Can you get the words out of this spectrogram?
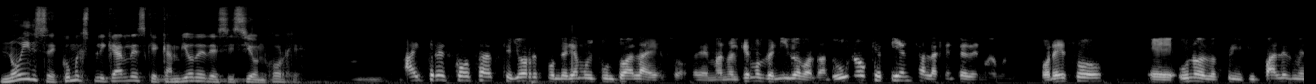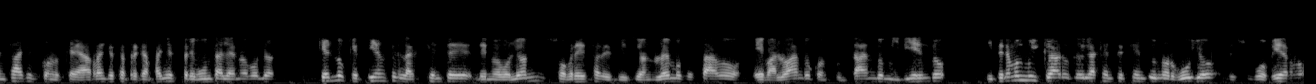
no irse? ¿Cómo explicarles que cambió de decisión, Jorge? Hay tres cosas que yo respondería muy puntual a eso, eh, Manuel, que hemos venido evaluando. Uno, ¿qué piensa la gente de Nuevo León? Por eso, eh, uno de los principales mensajes con los que arranca esta precampaña es pregúntale a Nuevo León, ¿qué es lo que piensa la gente de Nuevo León sobre esa decisión? Lo hemos estado evaluando, consultando, midiendo, Y tenemos muy claro que hoy la gente siente un orgullo de su gobierno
